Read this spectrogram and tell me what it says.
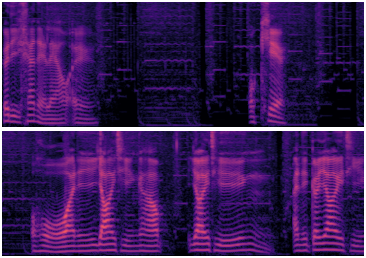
ก็ดีแค่ไหนแล้วเออ โอเค โอ้โห อันนี้ย่อยทิ้งครับ ย่อยทิ้ง อันนี้ก็ย่อยทิ้ง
